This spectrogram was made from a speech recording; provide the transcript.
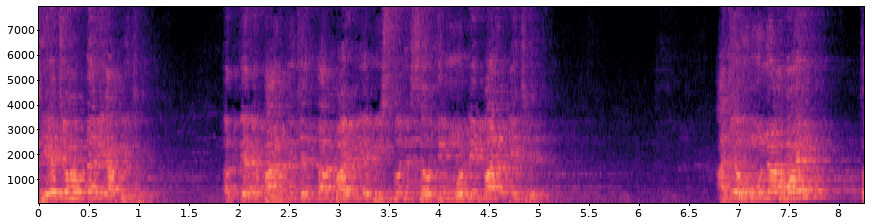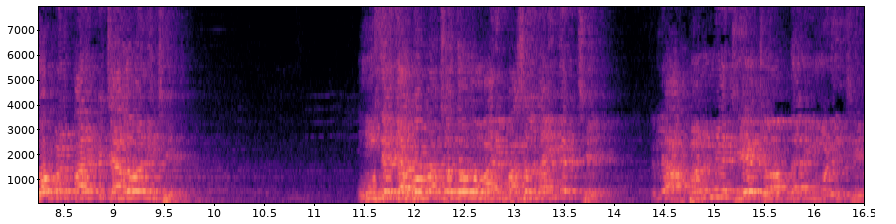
જે જવાબદારી આપી છે, અત્યારે ભારતીય જનતા પાર્ટી એ વિશ્વની સૌથી મોટી પાર્ટી છે. આજે હું ના હોય તો પણ પાર્ટી ચાલવાની છે. હું જે જાગો પાછો તો મારી પાસે લાઈન જ છે. એટલે આપણને જે જવાબદારી મળી છે,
